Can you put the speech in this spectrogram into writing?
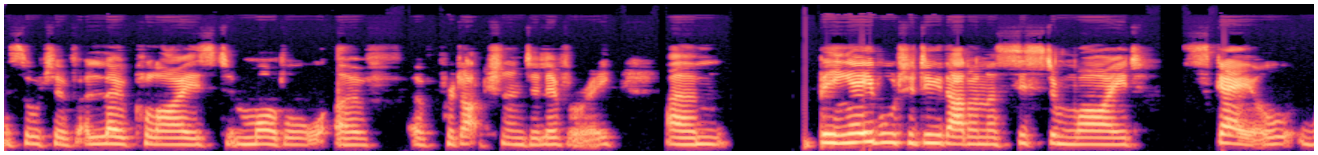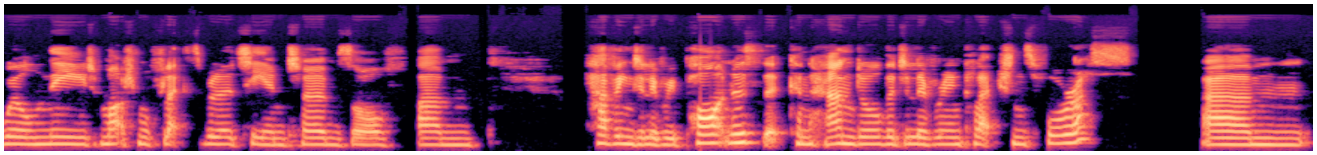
a sort of a localized model of, of production and delivery. Um, being able to do that on a system wide scale will need much more flexibility in terms of um, having delivery partners that can handle the delivery and collections for us. Um,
